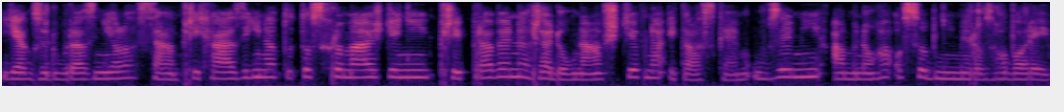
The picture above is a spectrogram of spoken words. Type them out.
Jak zdůraznil, sám přichází na toto schromáždění připraven řadou návštěv na italském území a mnoha osobními rozhovory.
